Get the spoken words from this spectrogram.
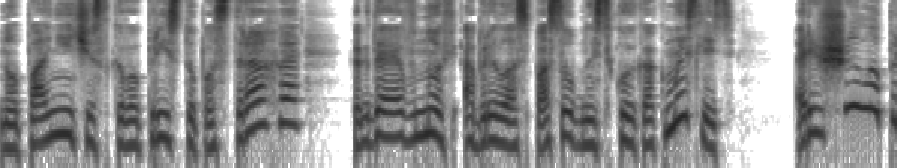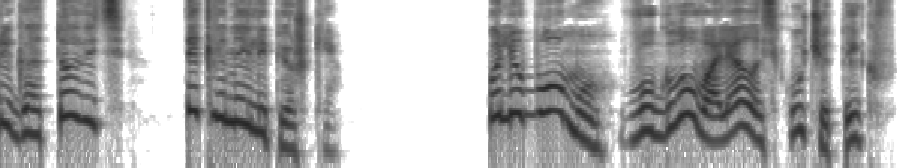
но панического приступа страха, когда я вновь обрела способность кое-как мыслить, решила приготовить тыквенные лепешки. По-любому в углу валялась куча тыкв.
